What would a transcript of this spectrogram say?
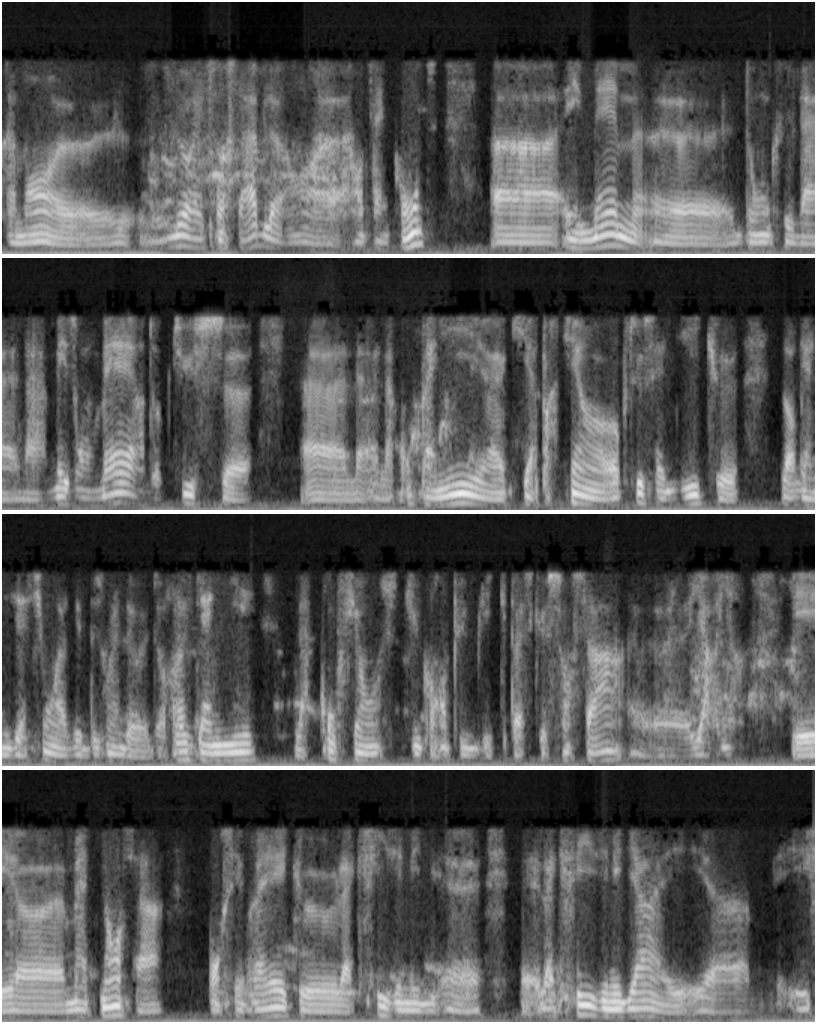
vraiment le responsable en, en, fin de compte. et même donc la, la, maison mère d'Optus la, la, compagnie euh, qui appartient à Optus a dit que l'organisation avait besoin de, de, regagner la confiance du grand public parce que sans ça, il euh, n'y a rien. Et euh, maintenant, ça, bon, c'est vrai que la crise immédiate, la crise immédiate est, est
